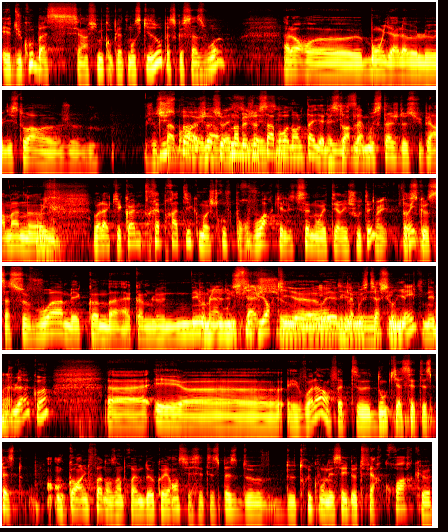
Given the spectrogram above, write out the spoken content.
et du coup bah c'est un film complètement schizo parce que ça se voit. Alors euh, bon il y a l'histoire je je Du sabre, je- non mais je sabre dans le tas. Il y a l'histoire de la moustache de Superman, euh, Oui. voilà, qui est quand même très pratique, moi je trouve, pour voir quelles scènes ont été reshootées, parce Oui. que ça se voit, mais comme bah, comme le nez Comme au milieu d'une figure qui, euh, milieu ouais, de- la moustache qui, n'est Ouais. plus là, quoi. Euh, et, et voilà, en fait, donc il y a cette espèce, encore une fois, dans un problème de cohérence, il y a cette espèce de, de truc où on essaye de te faire croire que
